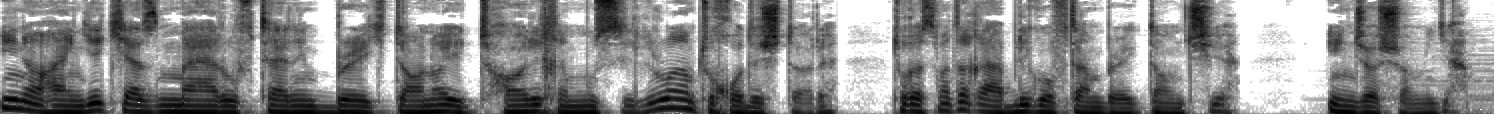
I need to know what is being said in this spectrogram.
این آهنگ یکی از معروفترین بریکدان های تاریخ موسیقی رو هم تو خودش داره. تو قسمت قبلی گفتم بریکدان چیه. اینجاشو میگم.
